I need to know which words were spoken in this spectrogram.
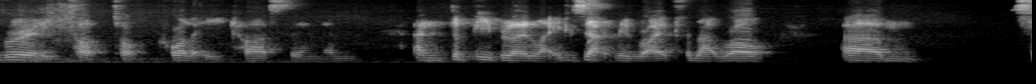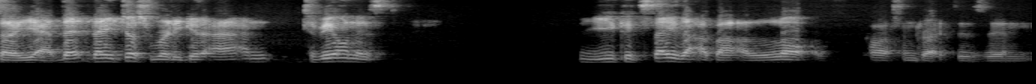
really top top quality casting, and and the people are like exactly right for that role. Um, so yeah, they they're just really good. at- And to be honest, you could say that about a lot of casting directors in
